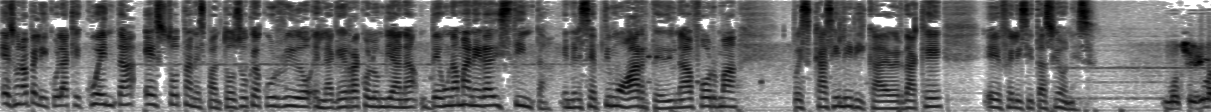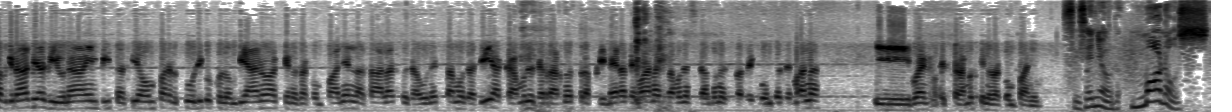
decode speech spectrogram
es una película que cuenta esto tan espantoso que ha ocurrido en la guerra colombiana de una manera distinta, en el séptimo arte, de una forma pues casi lírica. De verdad que eh, felicitaciones. Muchísimas gracias y una invitación para el público colombiano a que nos acompañe en las salas, pues aún estamos allí, acabamos de cerrar nuestra primera semana, estamos empezando nuestra segunda semana y bueno, esperamos que nos acompañen. Sí, señor. Monos,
